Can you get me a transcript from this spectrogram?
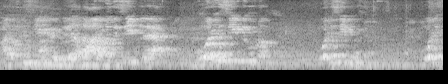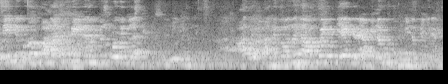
அறுபது சீட் இருக்கு. அந்த அறுபது சீட்ல ஒரு சீட்டு கூட ஒரு சீட்டு ஒரு சீட்டு கூட பழங்குடியினருக்கு ஒதுக்கல அது அதுக்கு வந்து நான் போய் கேட்கிறேன் விண்ணப்பிக்கிறேன்.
